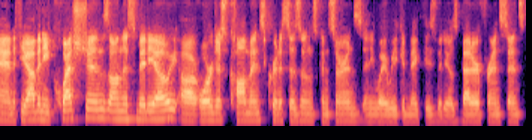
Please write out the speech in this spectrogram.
And if you have any questions on this video uh, or just comments, criticisms, concerns, any way we could make these videos better, for instance,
